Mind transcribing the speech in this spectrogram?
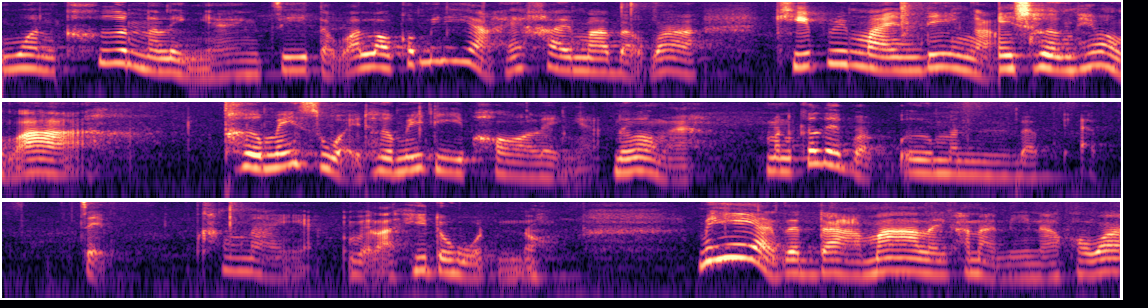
อ้วนขึ้นอะไรเงี้ยจริงๆแต่ว่าเราก็ไม่ได้อยากให้ใครมาแบบว่า keep reminding อะในเชิงที่แบบว่า เธอไม่สวยเธอไม่ดีพออะไรเงี้ยนึกออกไหมมันก็เลยแบบเออมันแบบ ข้างในอะเวลาที่โดนเนาะไม่ได้อยากจะดราม่าอะไรขนาดนี้นะ เพราะว่า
